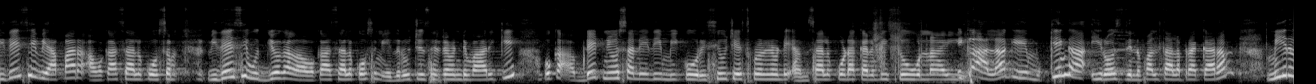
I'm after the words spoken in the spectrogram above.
విదేశీ వ్యాపార అవకాశాల కోసం విదేశీ ఉద్యోగాల అవకాశాల కోసం ఎదురు చూసేటువంటి వారికి ఒక అప్డేట్ న్యూస్ అనేది మీకు రిసీవ్ చేసుకునేటువంటి అంశాలు కూడా కనిపిస్తూ ఉన్నాయి. ఇక అలాగే ముఖ్యంగా ఈరోజు దినఫలితాల ప్రకారం మీరు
